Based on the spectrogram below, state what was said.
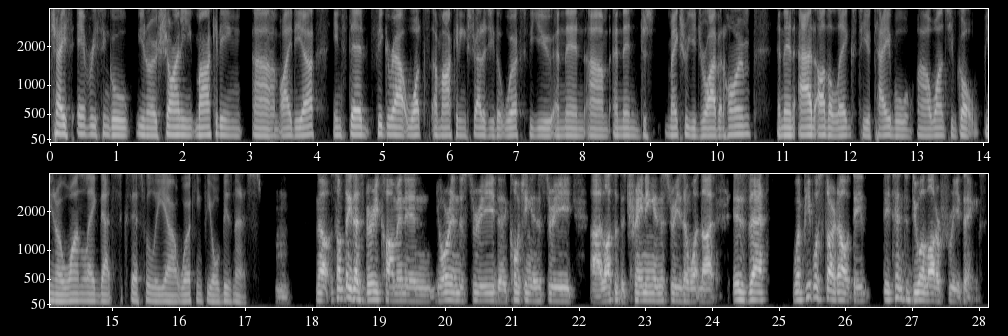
chase every single you know shiny marketing um, idea. Instead figure out what's a marketing strategy that works for you and then um, and then just make sure you drive it home and then add other legs to your table uh, once you've got you know one leg that's successfully uh, working for your business. Mm-hmm. Now, something that's very common in your industry, the coaching industry, uh, lots of the training industries and whatnot, is that when people start out, they they tend to do a lot of free things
